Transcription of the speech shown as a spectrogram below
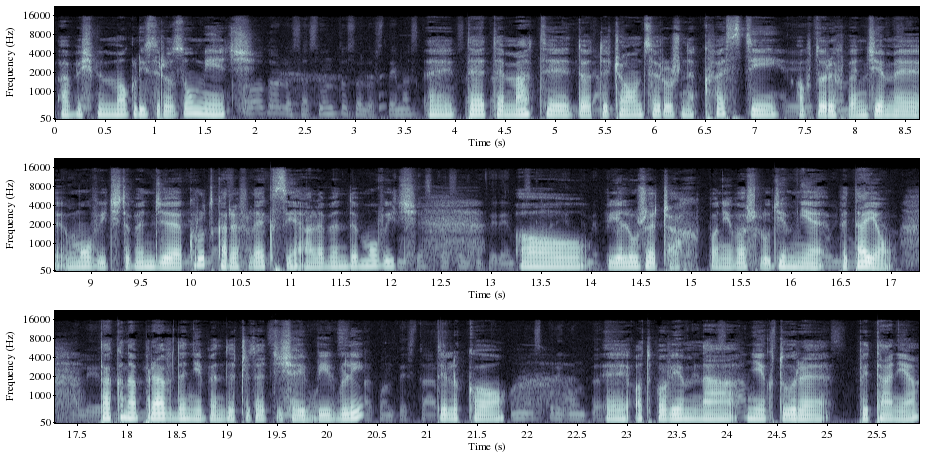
abyśmy mogli zrozumieć e, te tematy dotyczące różnych kwestii, o których będziemy mówić. To będzie krótka refleksja, ale będę mówić o wielu rzeczach, ponieważ ludzie mnie pytają. Tak naprawdę nie będę czytać dzisiaj Biblii, tylko e, odpowiem na niektóre pytania,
